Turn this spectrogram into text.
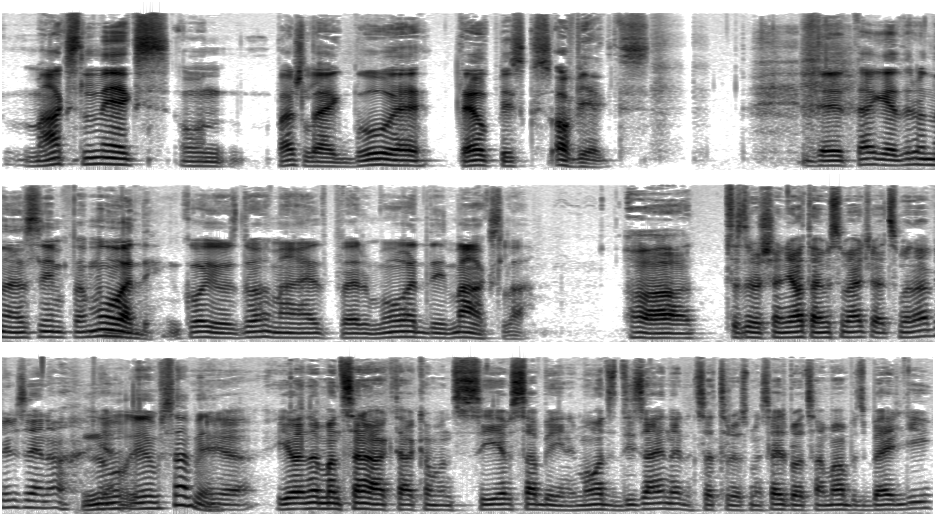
mākslinieks un pašlaik būvē telpiskus objektus. Bet tagad runāsim par modi. Ko jūs domājat par modi mākslā? Uh, tas droši vien jautājums mērķēts manā virzienā. Nu, jā. jums abiem. Jā, jo nu, man sanāk tā, ka mans sieva Sabīna ir modes dizainere. Es atceros, mēs aizbraucām abas Beļģiju.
